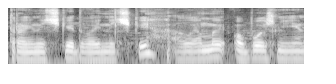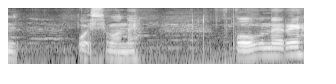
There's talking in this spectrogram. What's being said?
Тройнички, двойнички, але ми обожнюємо ось вони. Повнери,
